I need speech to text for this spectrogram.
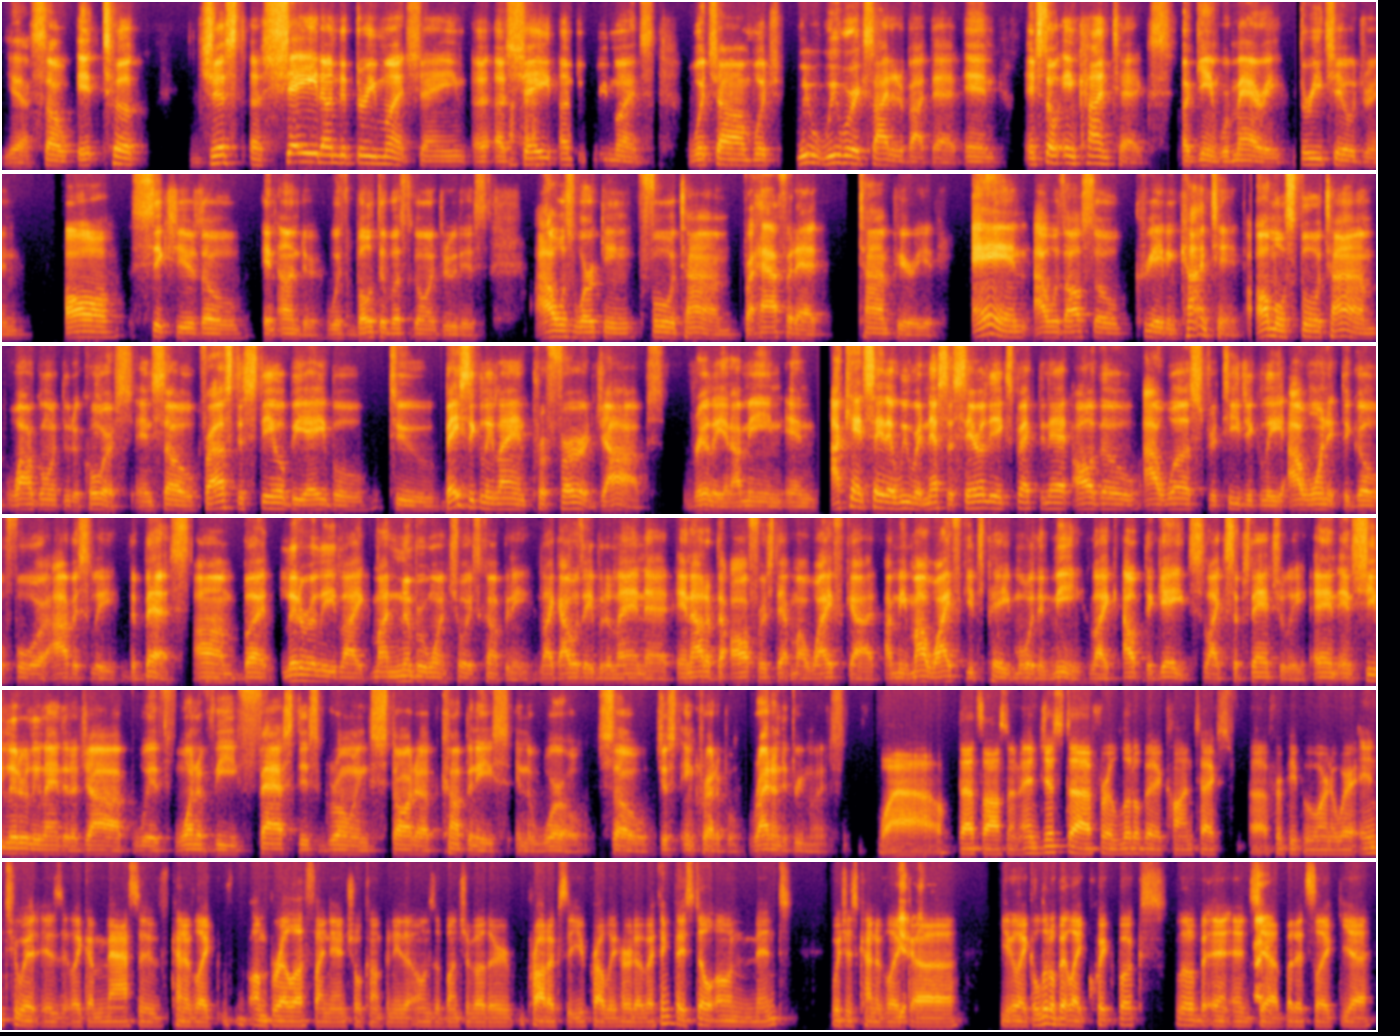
Yeah, so it took just a shade under three months, Shane, a, a okay. shade under three months, which um, which we we were excited about that. And and so in context, again, we're married, three children, all six years old and under, with both of us going through this. I was working full time for half of that time period. And I was also creating content almost full time while going through the course. And so for us to still be able to basically land preferred jobs really. And I mean, and I can't say that we were necessarily expecting that, although I was strategically, I wanted to go for obviously the best. Um, but literally like my number one choice company, like I was able to land that. And out of the offers that my wife got, I mean, my wife gets paid more than me, like out the gates, like substantially. And and she literally landed a job with one of the fastest growing startup companies in the world. So just incredible, right under three months. Wow, that's awesome. And just uh, for a little bit of context uh, for people who aren't aware, Intuit is like a massive kind of like umbrella financial company that owns a bunch of other products that you've probably heard of. I think they still own Mint, which is kind of like yeah. uh, you like a little bit like QuickBooks, a little bit, and, and right. yeah, but it's like yeah,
